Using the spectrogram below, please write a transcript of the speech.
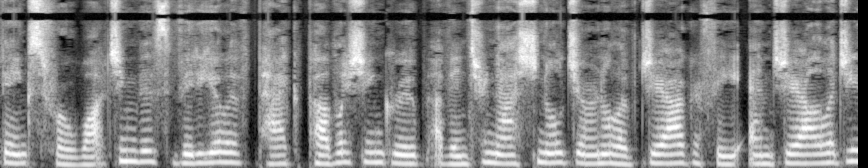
Thanks for watching this video of Pak Publishing Group of International Journal of Geography and Geology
